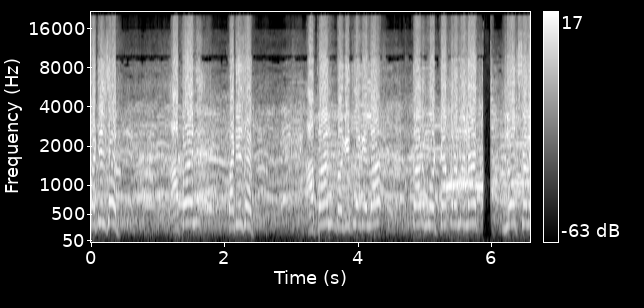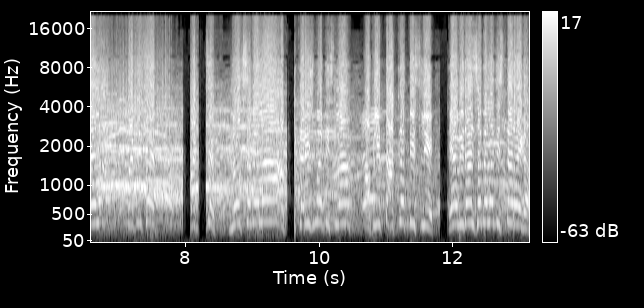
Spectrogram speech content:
पाटील साहेब आपण पाटील साहेब आपण बघितलं गेलं तर मोठ्या प्रमाणात लोकसभेला पाटील साहेब पाटील साहेब लोकसभेला आपला करिश्मा दिसला आपली ताकद दिसली. या विधानसभेला दिसणार आहे का?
